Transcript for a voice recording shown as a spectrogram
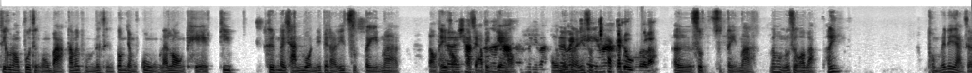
ที่คุณน้องพูดถึงองค์บากทำให้ผมนึกถึงต้มยำกุ้ง และ long take ที่ขึ้นไปชั้นบนนี่เป็นอะไรที่สุดตีนมาก long take ของฉากอาเซียปิงแก้วเออไม่เป็นไรที่สุดเท่มาหักกกระดูกเหรอเออสุดสุดตีนมาก แล้วผมรู้สึกว่าแบบเฮ้ยผมไม่ได้อยากจะ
